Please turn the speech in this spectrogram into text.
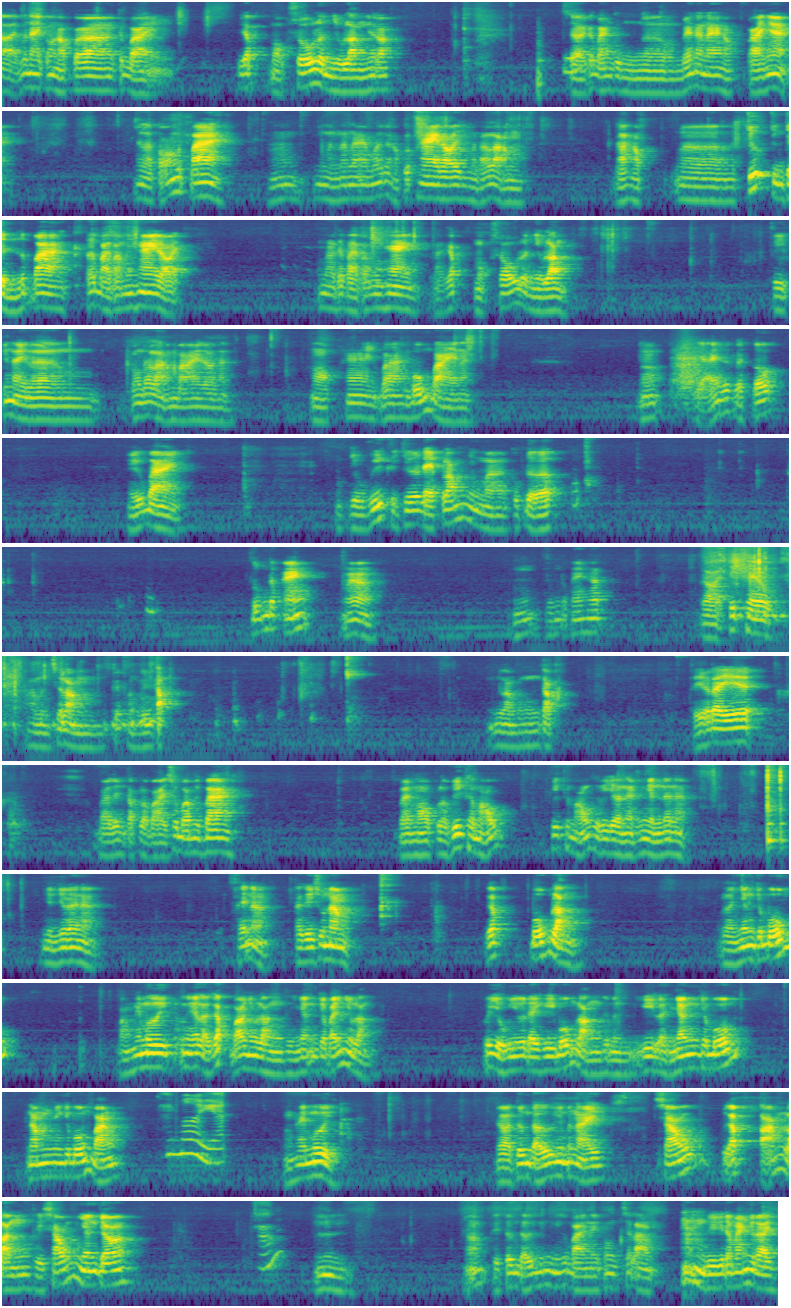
Rồi bữa nay con học ờ, cái bài gấp một số lên nhiều lần nha con. Rồi các bạn cùng ờ, bé Nana học bài nha. Đây là toán lớp 3. Ừ, nhưng mà Nana mới có học lớp 2 thôi nhưng mà đã làm đã học ờ, trước chương trình lớp 3 tới bài 32 rồi. Hôm nay tới bài 32 là gấp một số lên nhiều lần thì cái này là con đã làm bài rồi nè. Một, hai, ba, bốn bài nè. Nó giải rất là tốt. Hiểu bài. Mặc dù viết thì chưa đẹp lắm nhưng mà cũng được. Đúng đáp án à. đúng đáp án hết. Rồi, tiếp theo à, mình sẽ làm cái phần luyện tập. Mình làm phần luyện tập. Thì ở đây bài luyện tập là bài số 33 bài 1 là viết theo mẫu. Viết theo mẫu thì bây giờ nè nhìn đây nè. Nhìn vô đây nè. Thấy nè ta ghi số 5 gấp 4 lần. Là nhân cho 4 bằng 20 có nghĩa là gấp bao nhiêu lần thì nhân cho bấy nhiêu lần ví dụ như đây ghi 4 lần thì mình ghi là nhân cho 4 5 nhân cho 4 bằng 20 ạ. bằng 20 rồi tương tự như bên này 6 gấp 8 lần thì 6 nhân cho 8. ừ. đó thì tương tự những, những cái bài này con sẽ làm ghi đáp án vô đây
